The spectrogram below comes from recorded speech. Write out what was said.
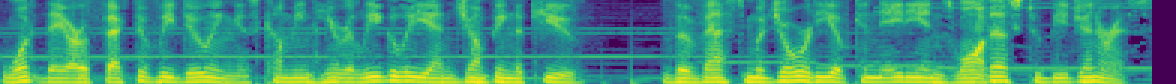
What they are effectively doing is coming here illegally and jumping the queue. The vast majority of Canadians want us to be generous,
